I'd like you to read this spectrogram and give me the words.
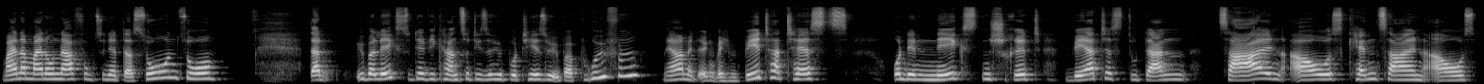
meiner Meinung nach funktioniert das so und so. Dann überlegst du dir, wie kannst du diese Hypothese überprüfen, ja, mit irgendwelchen Beta-Tests und im nächsten Schritt wertest du dann Zahlen aus, Kennzahlen aus,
